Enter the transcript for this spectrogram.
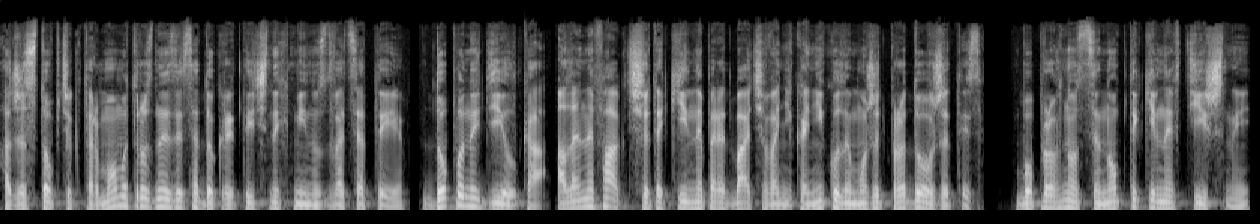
адже стопчик термометру знизився до критичних мінус 20. До понеділка, але не факт, що такі непередбачувані канікули можуть продовжитись. Бо прогноз синоптиків невтішний.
